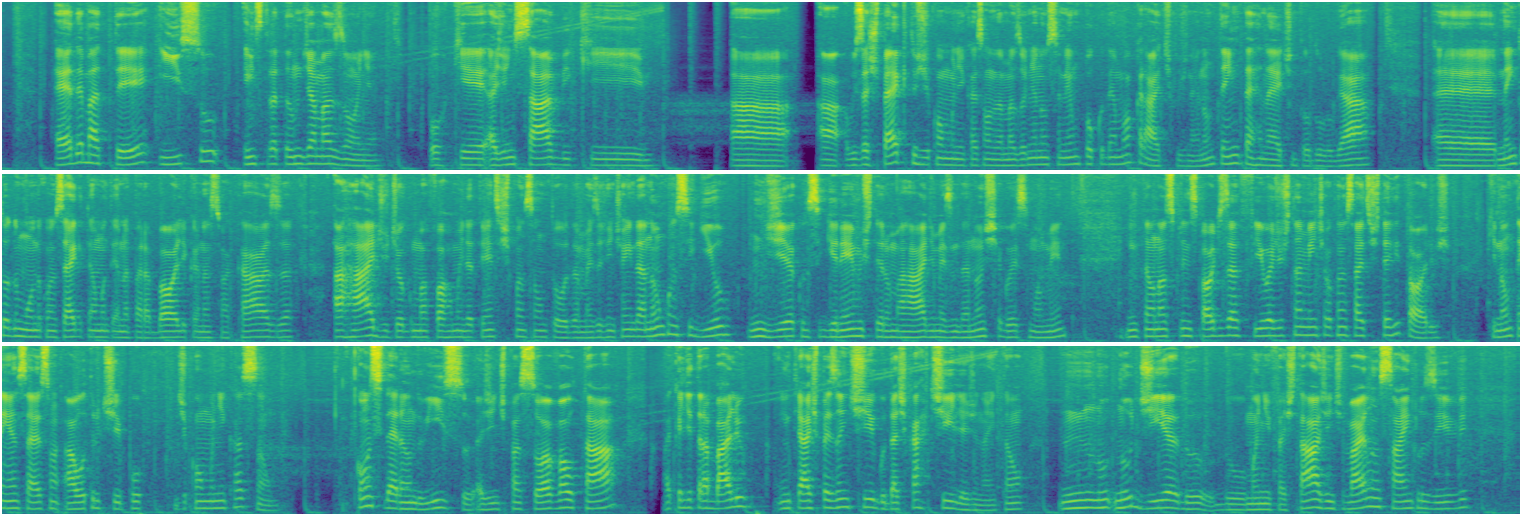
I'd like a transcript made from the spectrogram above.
é debater isso em se tratando de Amazônia, porque a gente sabe que a, a, os aspectos de comunicação da Amazônia não são nem um pouco democráticos, né? Não tem internet em todo lugar, é, nem todo mundo consegue ter uma antena parabólica na sua casa, a rádio, de alguma forma, ainda tem essa expansão toda, mas a gente ainda não conseguiu. Um dia conseguiremos ter uma rádio, mas ainda não chegou esse momento. Então, nosso principal desafio é justamente alcançar esses territórios que não têm acesso a outro tipo de comunicação. Considerando isso, a gente passou a voltar aquele trabalho, entre aspas, antigo, das cartilhas, né? Então, no, no dia do, do manifestar, a gente vai lançar, inclusive,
